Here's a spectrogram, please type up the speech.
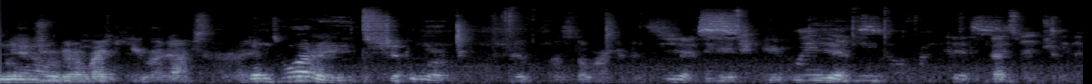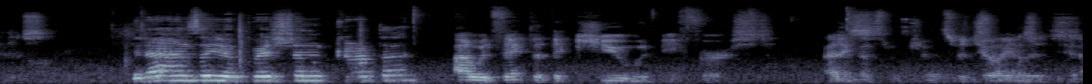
we're, No. we're gonna write Q right after, right? Don't worry, it should work. We're still working. Yes. Did Yes. you go from there? Yes. That's what it is. Did I answer your question, Carter? I would think that the Q would be first. I think that's what That's what Joey Joey yeah.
